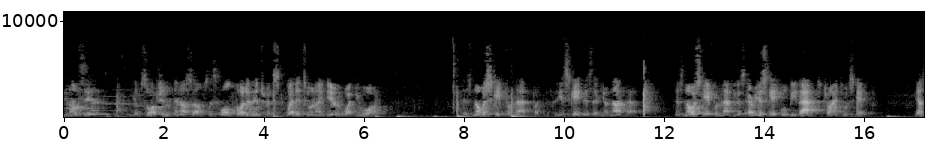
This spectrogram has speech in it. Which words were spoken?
You don't see it? The absorption in ourselves is all thought and interest, wedded to an idea of what you are. There's no escape from that, but the escape is that you're not that. There's no escape from that because every escape will be that, trying to escape. Yes?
